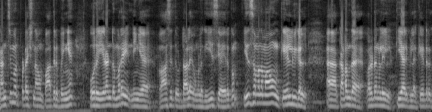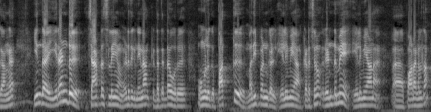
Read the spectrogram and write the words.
கன்சூமர் ப்ரொடெக்ஷனாகவும் பார்த்துருப்பீங்க. ஒரு இரண்டு முறை நீங்கள் வாசித்து விட்டாலே உங்களுக்கு ஈஸியாக இருக்கும். இது சம்மந்தமாகவும் கேள்விகள் கடந்த வருடங்களில் டிஆர்பியில் கேட்டிருக்காங்க. இந்த இரண்டு சாப்டர்ஸ்லையும் எடுத்துக்கிட்டிங்கன்னா கிட்டத்தட்ட ஒரு உங்களுக்கு பத்து மதிப்பெண்கள் எளிமையாக கிடச்சிடும் ரெண்டுமே எளிமையான பாடங்கள் தான்.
